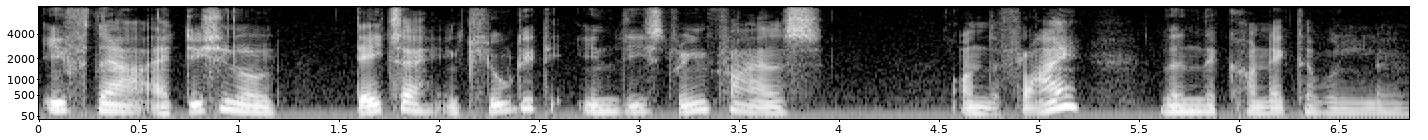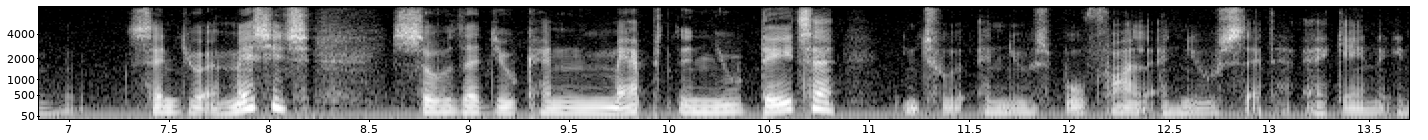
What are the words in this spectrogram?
If there are additional data included in these stream files on the fly, then the connector will uh, send you a message so that you can map the new data into a new spool file and use that again in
